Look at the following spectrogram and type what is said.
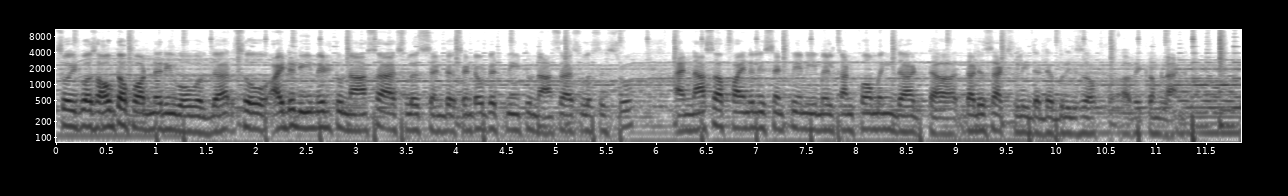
So it was out of ordinary over there. So I did email to NASA as well as sent, sent out a tweet to NASA as well as ISRO. And NASA finally sent me an email confirming that uh, that is actually the debris of uh, Vikram land.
